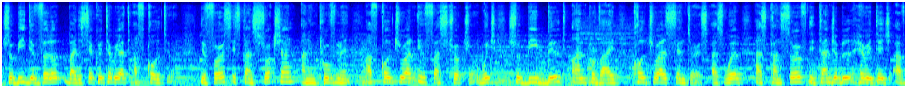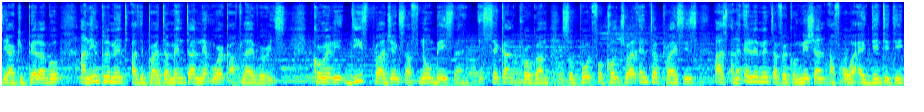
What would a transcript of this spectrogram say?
should be developed by the Secretariat of Culture. The first is construction and improvement of cultural infrastructure, which should be built and provide cultural centers, as well as conserve the tangible heritage of the archipelago and implement a departmental network of libraries. Currently, these projects have no baseline. The second program, Support for Cultural Enterprises, as an element of recognition of our identity,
